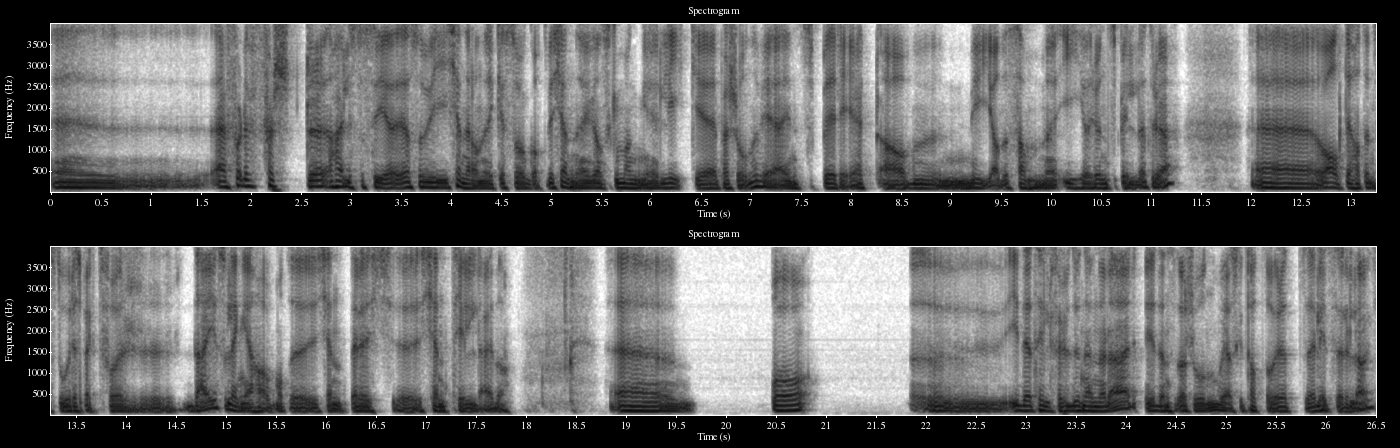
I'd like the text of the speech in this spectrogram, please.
Eh, For det første har jeg lyst til å si altså Vi kjenner hverandre ikke så godt. Vi kjenner ganske mange like personer. Vi er inspirert av mye av det samme i og rundt spillet, tror jeg. Eh, Og alltid hatt en stor respekt for deg, så lenge jeg har måte, kjent, kjent til deg. Da. Eh, Og eh, i det tilfellet du nevner der, i den situasjonen hvor jeg skulle tatt over et eliteserielag,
